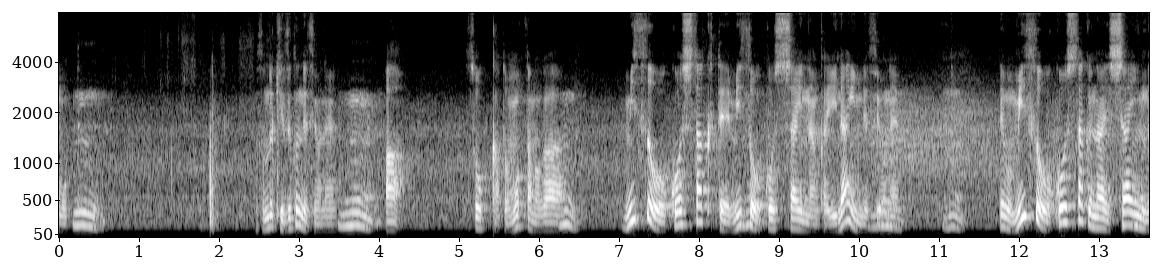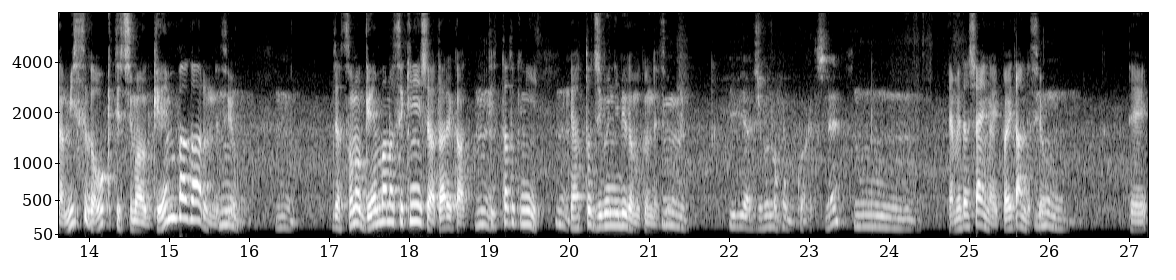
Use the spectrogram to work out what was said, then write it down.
思って。うん。その時気づくんですよね、うん。あそっかと思ったのが、うんミスを起こしたくてミスを起こす社員なんかいないんですよね、でもミスを起こしたくない社員がミスが起きてしまう現場があるんですよ、じゃあその現場の責任者は誰かって言った時に、うん。やっと自分に指が向くんですよ、指は自分の方に向くわけですね。うん。辞めた社員がいっぱいいたんですよ、うん。で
